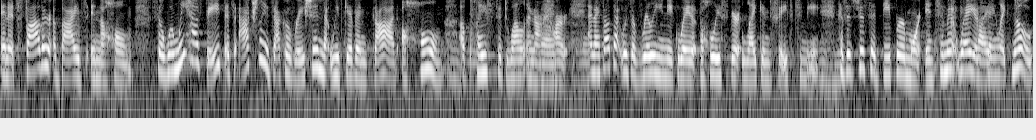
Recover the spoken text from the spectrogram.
and it's Father abides in the home. So when we have faith, it's actually a declaration that we've given God a home home, a mm-hmm. place to dwell in our heart. And I thought that was a really unique way that the Holy Spirit likened faith to me mm-hmm. because it's just a deeper, more intimate way of Right. saying like, no,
